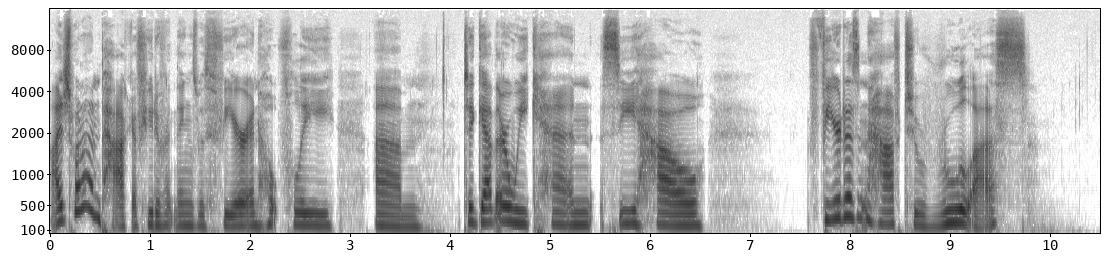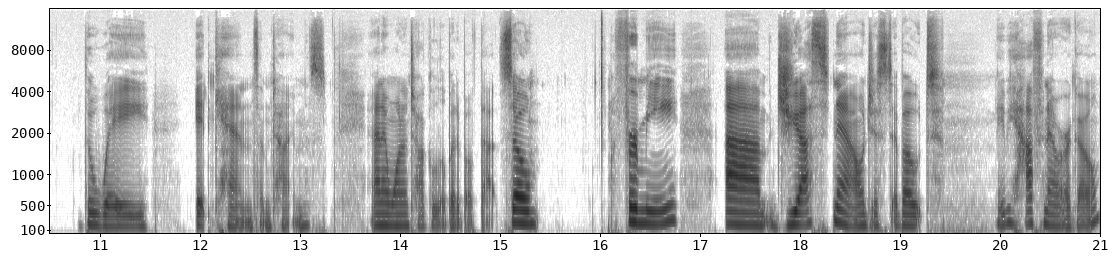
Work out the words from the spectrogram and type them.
I just want to unpack a few different things with fear and hopefully um, together we can see how fear doesn't have to rule us the way it can sometimes. And I want to talk a little bit about that. So for me, um, just now, just about maybe half an hour ago,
